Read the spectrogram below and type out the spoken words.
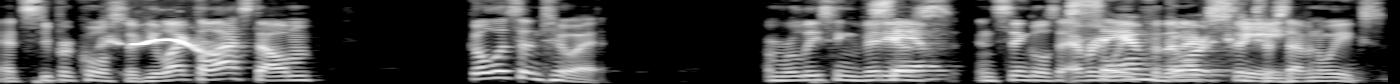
It's super cool. So if you like the last album go listen to it. I'm releasing videos Sam- and singles every Sam week for the next six or seven weeks.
